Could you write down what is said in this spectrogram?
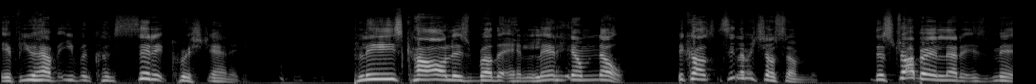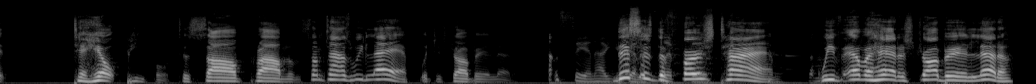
if you have even considered Christianity, please call this brother and let him know. Because, see, let me show something with you. The strawberry letter is meant to help people, to solve problems. Sometimes we laugh with the strawberry letter. I'm seeing how you. This is the first time we've ever had a strawberry letter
